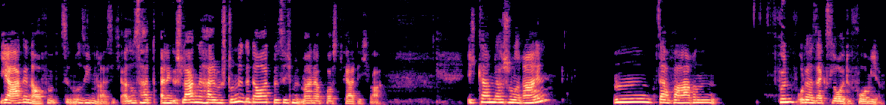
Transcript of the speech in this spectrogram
Ja, genau, 15.37 Uhr. Also es hat eine geschlagene halbe Stunde gedauert, bis ich mit meiner Post fertig war. Ich kam da schon rein. Hm, da waren fünf oder sechs Leute vor mir.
